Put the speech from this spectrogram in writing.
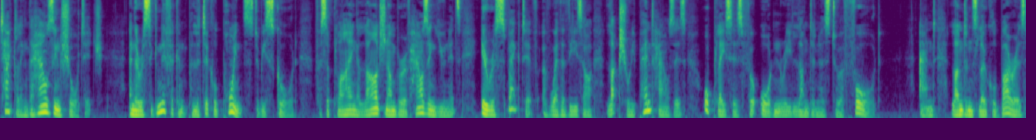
tackling the housing shortage, and there are significant political points to be scored for supplying a large number of housing units, irrespective of whether these are luxury penthouses or places for ordinary Londoners to afford and London's local boroughs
